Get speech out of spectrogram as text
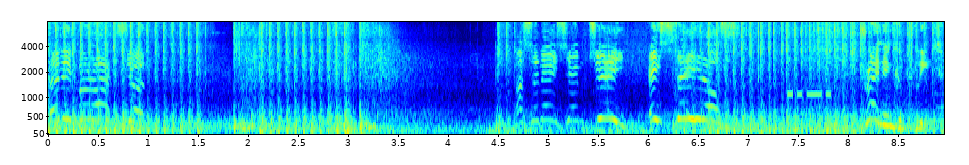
Ready for action! That's He's seen us! Training complete.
